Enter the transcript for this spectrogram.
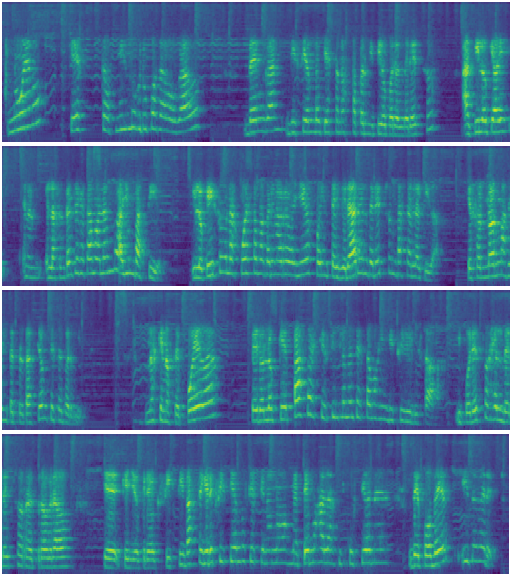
nuevo que estos mismos grupos de abogados vengan diciendo que esto no está permitido por el derecho. Aquí lo que hay, en, la sentencia que estamos hablando, hay un vacío. Y lo que hizo la jueza Macarena Rebolledo fue integrar el derecho en base a la equidad, que son normas de interpretación que se permiten. No es que no se pueda, pero lo que pasa es que simplemente estamos invisibilizadas. Y por eso es el derecho retrógrado que, que yo creo existe y va a seguir existiendo si es que no nos metemos a las discusiones de poder y de derecho.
